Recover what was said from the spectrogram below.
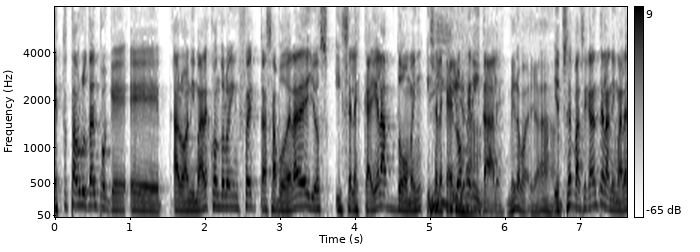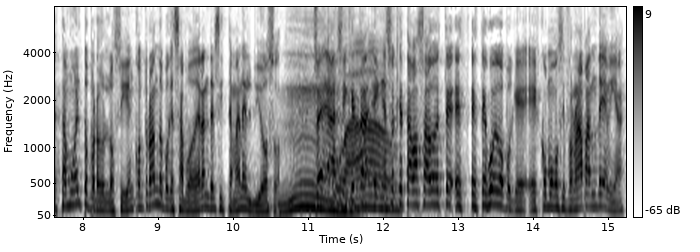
esto está brutal porque eh, a los animales cuando los infecta se apodera de ellos y se les cae el abdomen y se les caen los genitales. Mira para allá. Y entonces básicamente el animal está muerto, pero lo siguen controlando porque se apoderan del sistema nervioso. Mm. Entonces, así que está- en Wow. eso es que está basado este, este, este juego, porque es como si fuera una pandemia.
